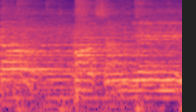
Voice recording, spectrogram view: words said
know for some years.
